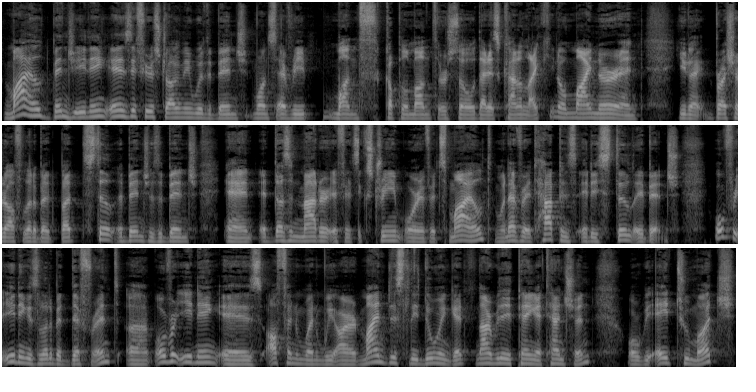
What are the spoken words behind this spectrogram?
Mild binge eating is if you're struggling with a binge once every month, couple of months or so, that is kind of like, you know, minor and you know, brush it off a little bit, but still a binge is a binge. And it doesn't matter if it's extreme or if it's mild. Whenever it happens, it is still a binge. Overeating is a little bit different. Um, overeating is often when we are mindlessly doing it, not really paying attention, or we ate too much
